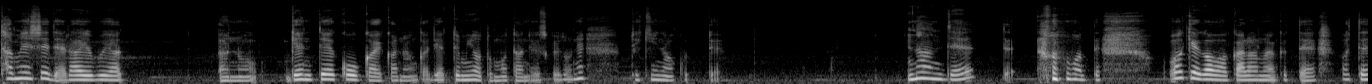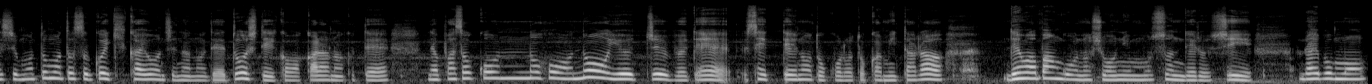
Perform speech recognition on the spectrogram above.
試しでライブやあの限定公開かなんかでやってみようと思ったんですけどね。できなくって。なんで？って思って。わけが分からなくて私もともとすごい機械音痴なのでどうしていいか分からなくて、ね、パソコンの方の YouTube で設定のところとか見たら電話番号の承認も済んでるしライブも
